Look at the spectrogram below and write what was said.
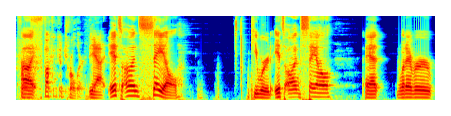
For Uh, a fucking controller. Yeah, it's on sale. Keyword, it's on sale at whatever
